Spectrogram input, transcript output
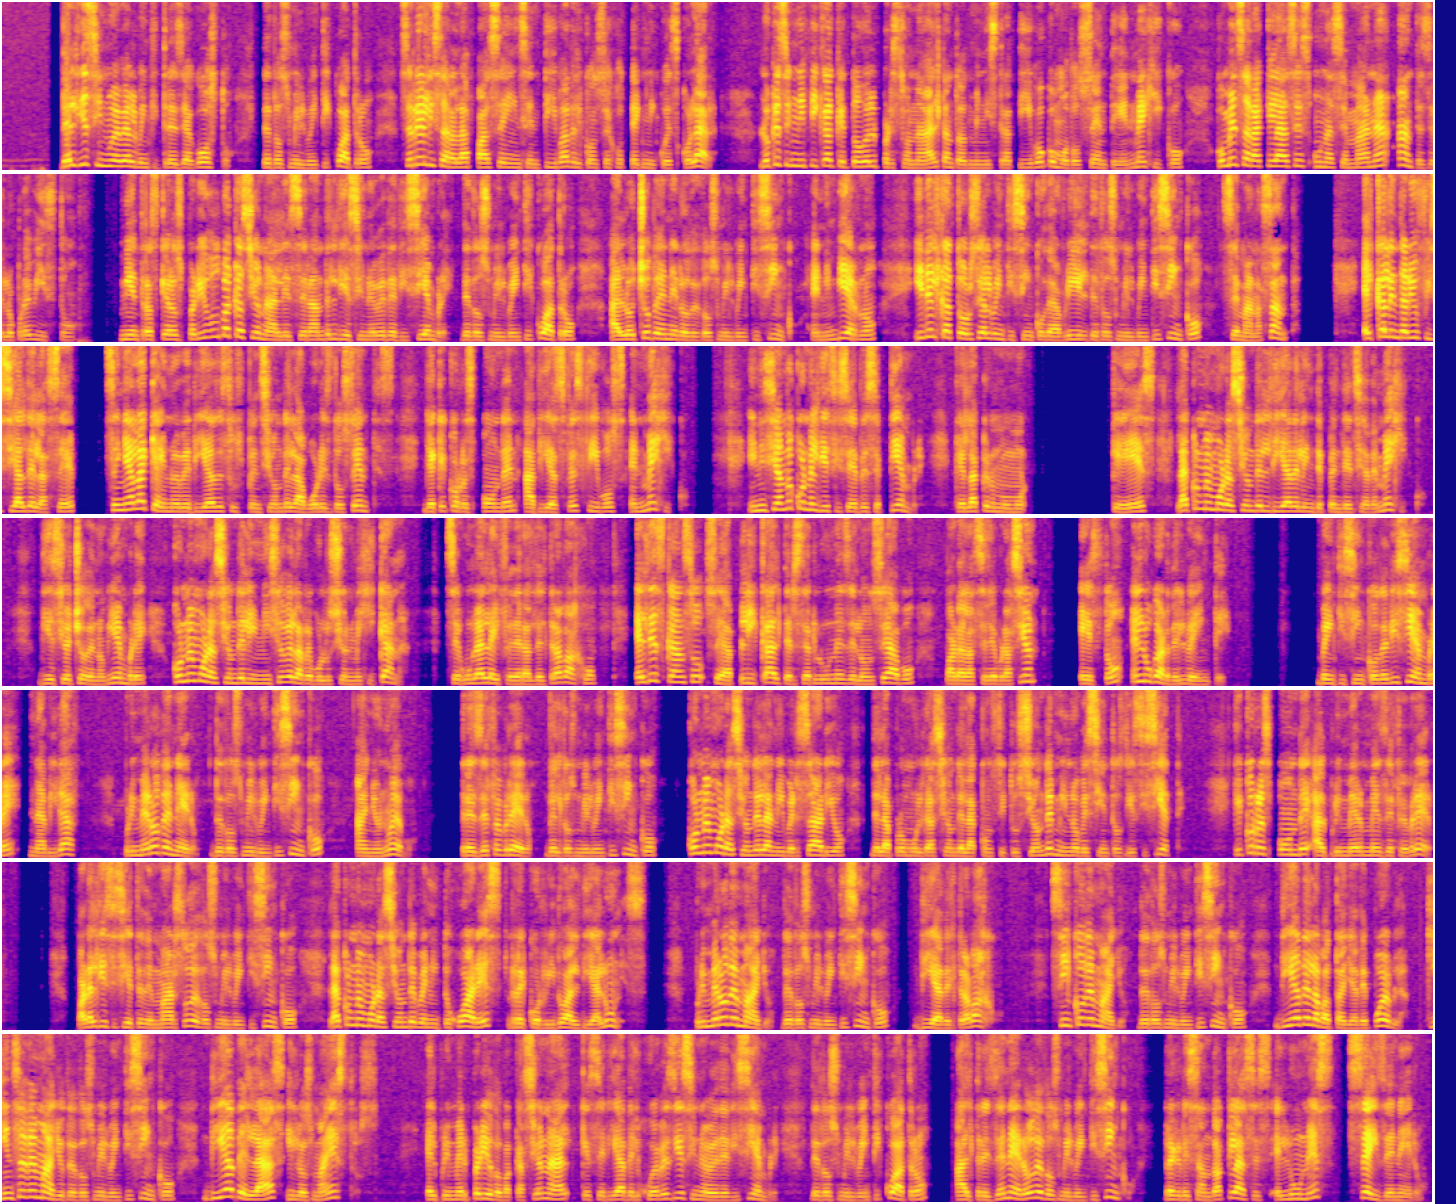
Del 19 al 23 de agosto de 2024 se realizará la fase incentiva del Consejo Técnico Escolar, lo que significa que todo el personal, tanto administrativo como docente en México, comenzará clases una semana antes de lo previsto mientras que los periodos vacacionales serán del 19 de diciembre de 2024 al 8 de enero de 2025 en invierno y del 14 al 25 de abril de 2025, Semana Santa. El calendario oficial de la SEP señala que hay nueve días de suspensión de labores docentes, ya que corresponden a días festivos en México, iniciando con el 16 de septiembre, que es la, que es la conmemoración del Día de la Independencia de México. 18 de noviembre, conmemoración del inicio de la Revolución Mexicana. Según la Ley Federal del Trabajo, el descanso se aplica al tercer lunes del onceavo para la celebración, esto en lugar del 20. 25 de diciembre, Navidad. 1 de enero de 2025, Año Nuevo. 3 de febrero del 2025, conmemoración del aniversario de la promulgación de la Constitución de 1917, que corresponde al primer mes de febrero. Para el 17 de marzo de 2025, la conmemoración de Benito Juárez, recorrido al día lunes. Primero de mayo de 2025, Día del Trabajo. 5 de mayo de 2025, Día de la Batalla de Puebla. 15 de mayo de 2025, Día de las y los Maestros. El primer periodo vacacional, que sería del jueves 19 de diciembre de 2024 al 3 de enero de 2025, regresando a clases el lunes 6 de enero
